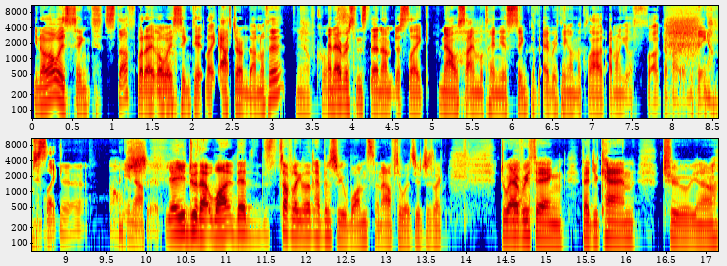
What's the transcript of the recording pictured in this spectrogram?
you know, I've always synced stuff, but I've Yeah. always synced it like after I'm done with it. yeah, of course. And ever since then, I'm just like now simultaneous sync of everything on the cloud. I don't give a fuck about anything. I'm just like, yeah, oh you know. shit. Yeah, you do that one. That stuff like that happens to you once, and afterwards you're just like, do everything that you can to you know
